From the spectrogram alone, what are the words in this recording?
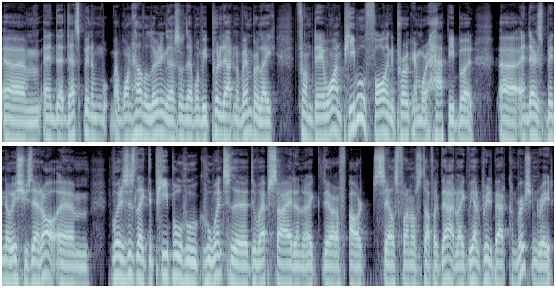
Um, and that, that's been a, one hell of a learning lesson. That when we put it out in November, like from day one, people following the program were happy, but uh, and there's been no issues at all. Um, but it's just like the people who who went to the, the website and like their our sales funnels stuff like that. Like we had a pretty bad conversion rate.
